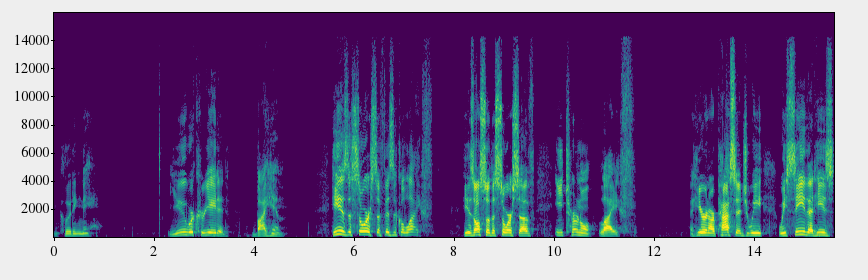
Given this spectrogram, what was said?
including me. You were created by Him. He is the source of physical life, He is also the source of eternal life. Here in our passage, we, we see that he's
